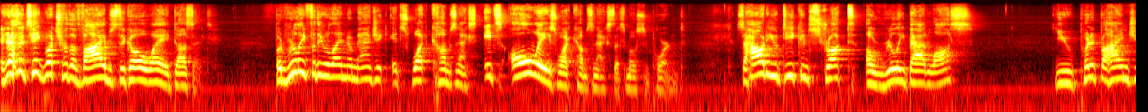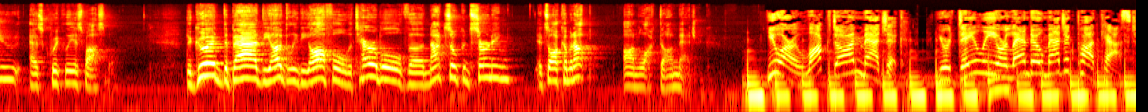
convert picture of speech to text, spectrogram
It doesn't take much for the vibes to go away, does it? But really, for the Orlando Magic, it's what comes next. It's always what comes next that's most important. So, how do you deconstruct a really bad loss? You put it behind you as quickly as possible. The good, the bad, the ugly, the awful, the terrible, the not so concerning, it's all coming up on Locked On Magic. You are Locked On Magic, your daily Orlando Magic podcast,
